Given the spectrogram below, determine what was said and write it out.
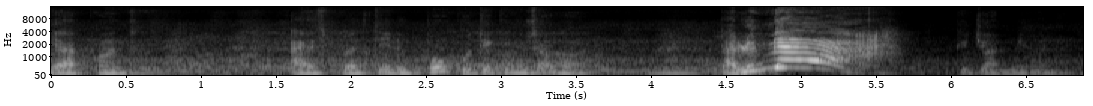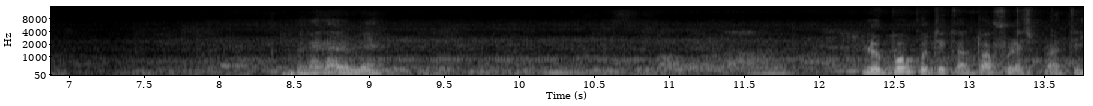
et apprendre à exploiter le beau côté que nous avons. La lumière que tu as mis en nous. Regardez la lumière. Le bon côté qu'en toi, il faut l'exploiter.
